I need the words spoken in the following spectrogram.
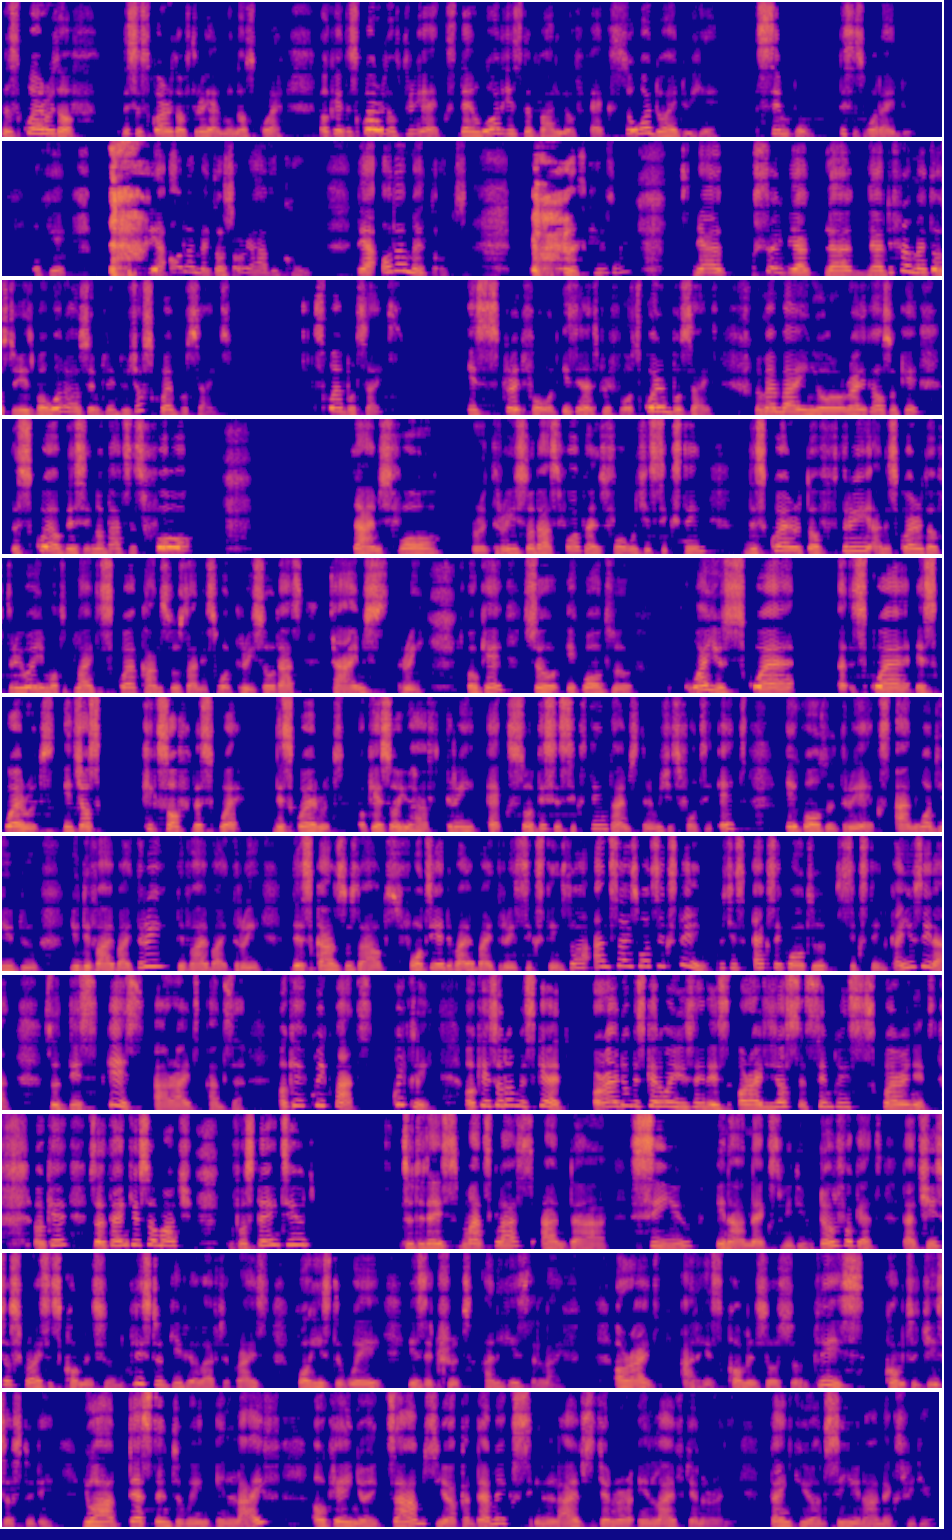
the square root of this is square root of 3 I mean not square. Okay the square root of 3x then what is the value of x? So what do I do here? Simple. This is what I do. Okay? There are other methods. Sorry I have a cold. There are other methods. Excuse me. There are so there are, there are, different methods to use but what I'll simply do just square both sides. Square both sides is straightforward, easy and straightforward. Squaring both sides. Remember in your radicals, okay, the square of this, you know, that is 4 times 4 root 3. So that's 4 times 4, which is 16. The square root of 3 and the square root of 3, when you multiply, the square cancels and it's what 3. So that's times 3. Okay, so equal to, when you square, uh, square a square root, it just kicks off the square the square root. Okay, so you have 3x. So this is 16 times 3, which is 48, equal to 3x. And what do you do? You divide by 3, divide by 3. This cancels out. 48 divided by 3 is 16. So our answer is what? 16, which is x equal to 16. Can you see that? So this is our right answer. Okay, quick maths. Quickly. Okay, so don't be scared. All right, don't be scared when you see this. All right, just simply squaring it. Okay, so thank you so much for staying tuned to today's math class and uh, see you in our next video. Don't forget that Jesus Christ is coming soon. Please do give your life to Christ for he's the way, he's the truth, and he's the life. All right? And he's coming so soon. Please come to Jesus today. You are destined to win in life, okay, in your exams, your academics, in lives general in life generally. Thank you and see you in our next video.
